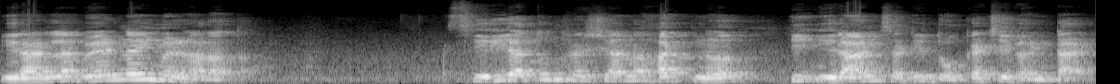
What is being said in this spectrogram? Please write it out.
इराणला वेळ नाही मिळणार आता. सिरियातून रशियानं हटणं ही इराणसाठी धोक्याची घंटा आहे.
